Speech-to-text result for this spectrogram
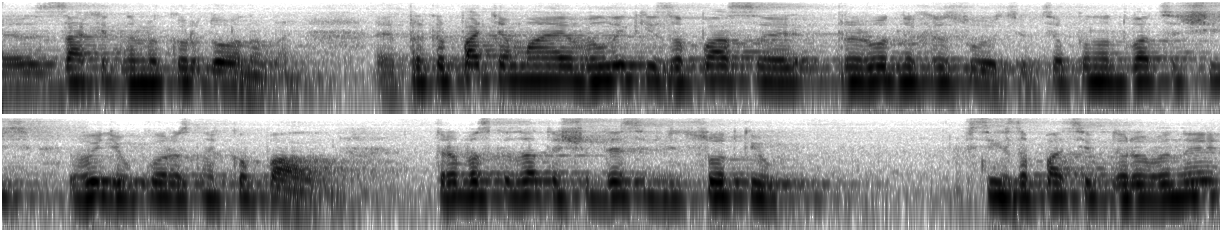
е, з західними кордонами. Е, Прикарпаття має великі запаси природних ресурсів. Це понад 26 видів корисних копалин. Треба сказати, що 10% всіх запасів деревини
